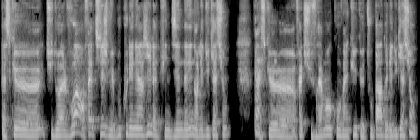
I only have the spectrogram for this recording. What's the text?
Parce que euh, tu dois le voir, en fait, tu sais, je mets beaucoup d'énergie là depuis une dizaine d'années dans l'éducation. Parce que, en fait, je suis vraiment convaincu que tout part de l'éducation.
